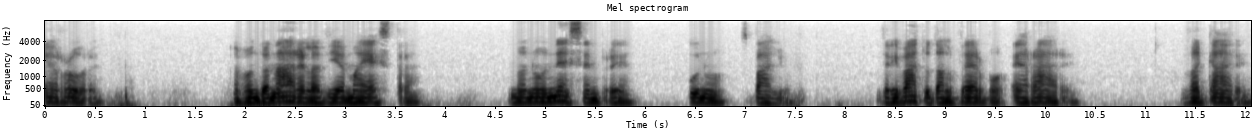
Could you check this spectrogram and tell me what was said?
errore, abbandonare la via maestra, ma non è sempre uno sbaglio, derivato dal verbo errare, vagare,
